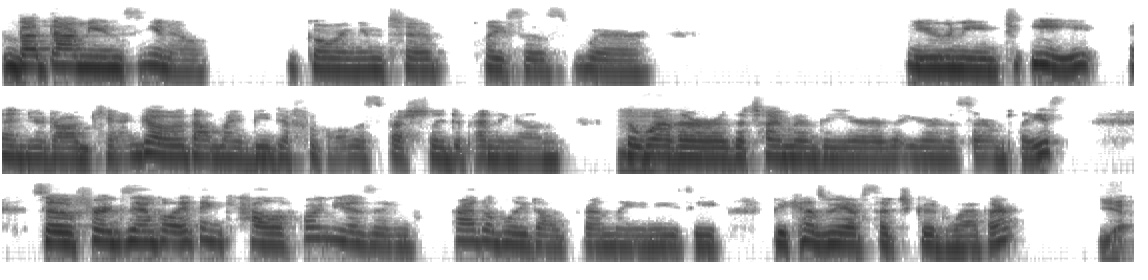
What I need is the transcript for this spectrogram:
but that means, you know, going into places where you need to eat and your dog can't go, that might be difficult, especially depending on the Mm. weather or the time of the year that you're in a certain place. So, for example, I think California is incredibly dog friendly and easy because we have such good weather. Yeah.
